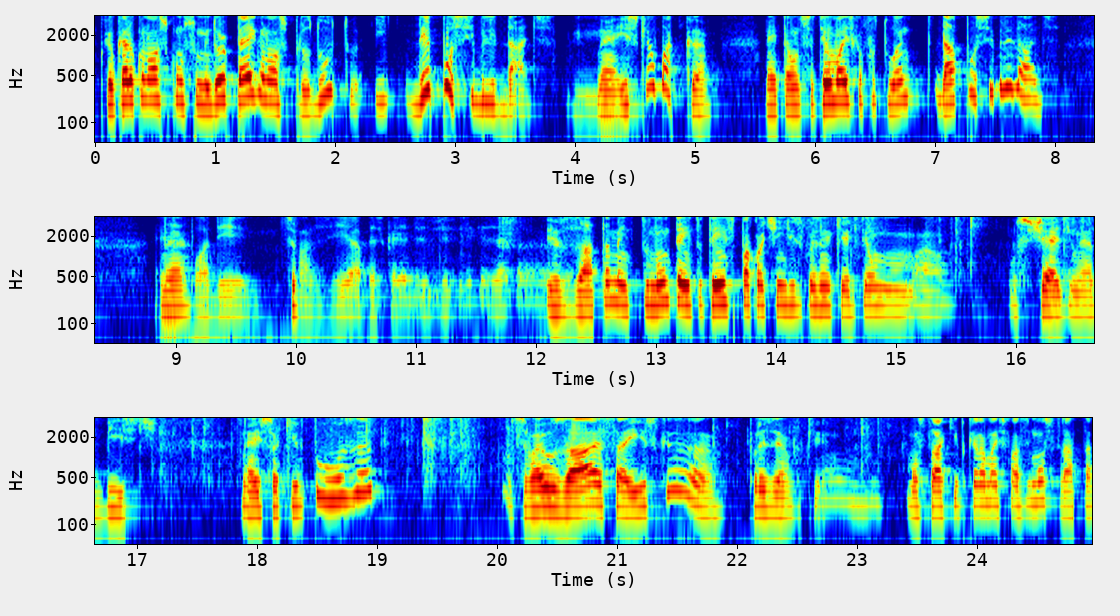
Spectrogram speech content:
Porque eu quero que o nosso consumidor pegue o nosso produto e dê possibilidades. Né? Isso que é o bacana. né? Então, você tem uma isca flutuante, dá possibilidades. Ele né? pode Você- fazer a pescaria dele do jeito que ele quiser. Pra... Exatamente. Tu não tem, tu tem esse pacotinho disso, por exemplo, aqui, aqui tem um, a- os sheds, né, a Beast. Né, isso aqui tu usa, você vai usar essa isca, por exemplo, vou mostrar aqui porque ela é mais fácil de mostrar, tá?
